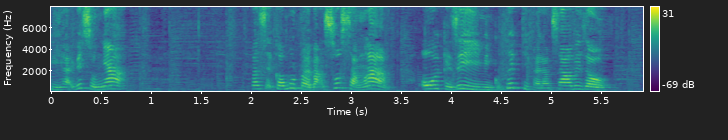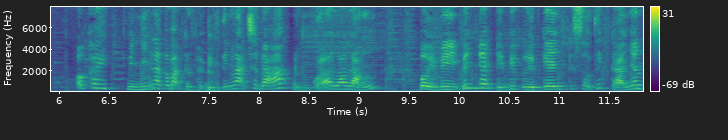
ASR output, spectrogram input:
thì hãy viết xuống nha. Và sẽ có một vài bạn sốt sắng là Ôi cái gì mình cũng thích thì phải làm sao bây giờ Ok, mình nghĩ là các bạn cần phải bình tĩnh lại trước đã, đừng quá là lo lắng bởi vì bên cạnh cái việc liệt kê những cái sở thích cá nhân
